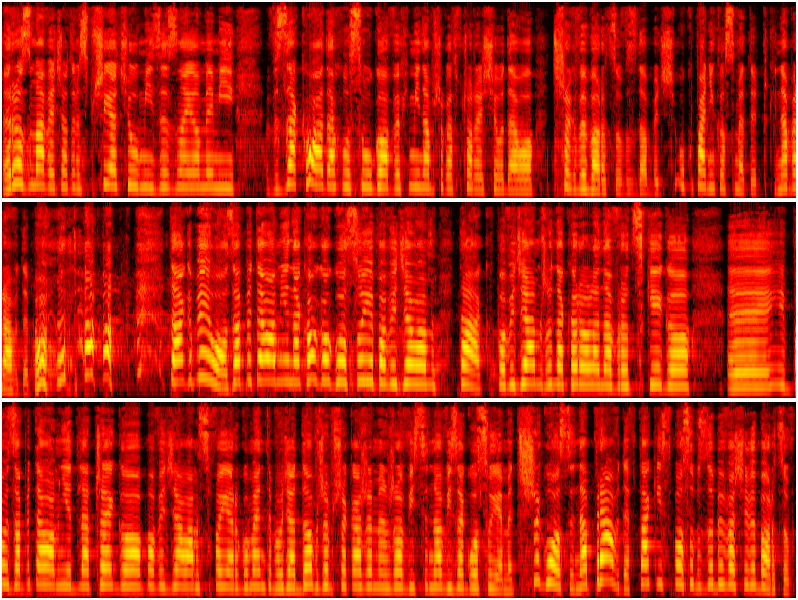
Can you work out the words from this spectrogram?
rozmawiać o tym z przyjaciółmi, ze znajomymi w zakładach usługowych. Mi na przykład wczoraj się udało trzech wyborców zdobyć u pani kosmetyczki, naprawdę. tak, tak było. Zapytała mnie, na kogo głosuję. Powiedziałam, tak, powiedziałam, że na Karola Nawrockiego. Yy, po- zapytała mnie, dlaczego. Powiedziałam swoje argumenty. Powiedziała, dobrze, przekażę mężowi, synowi, zagłosujemy. Trzy głosy. Naprawdę, w taki sposób zdobywa się wyborców.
